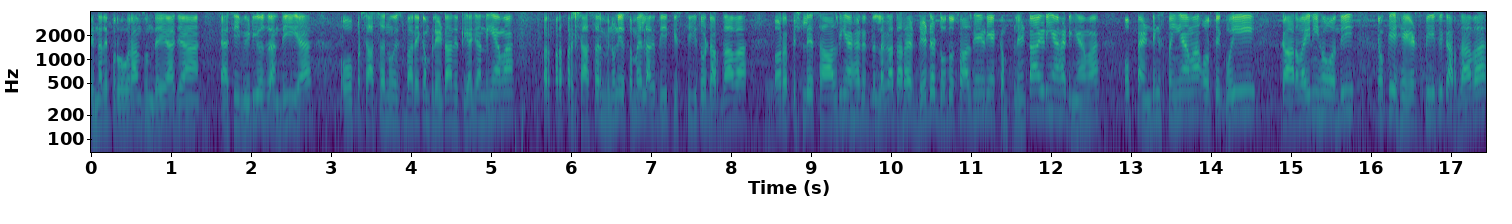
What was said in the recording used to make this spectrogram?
ਇਹਨਾਂ ਦੇ ਪ੍ਰੋਗਰਾਮਸ ਹੁੰਦੇ ਆ ਜਾਂ ਐਸੀ ਵੀਡੀਓਜ਼ ਆਂਦੀ ਆ ਉਹ ਪ੍ਰਸ਼ਾਸਨ ਨੂੰ ਇਸ ਬਾਰੇ ਕੰਪਲੇਂਟਾਂ ਦਿੱਤੀਆਂ ਜਾਂਦੀਆਂ ਵਾ ਪਰ ਪਰ ਪ੍ਰਸ਼ਾਸਨ ਮੈਨੂੰ ਨਹੀਂ ਸਮਝ ਲੱਗਦੀ ਕਿਸ ਚੀਜ਼ ਤੋਂ ਡਰਦਾ ਵਾ। ਔਰ ਪਿਛਲੇ ਸਾਲ ਦੀਆਂ ਸਾਡੇ ਲਗਾਤਾਰ ਡੇਢ ਦੋ ਦੋ ਸਾਲ ਦੀਆਂ ਜਿਹੜੀਆਂ ਕੰਪਲੇਂਟਾਂ ਜਿਹੜੀਆਂ ਸਾਡੀਆਂ ਵਾ ਉਹ ਪੈਂਡਿੰਗਸ ਪਈਆਂ ਵਾ ਔਰ ਤੇ ਕੋਈ ਕਾਰਵਾਈ ਨਹੀਂ ਹੋਉਂਦੀ ਕਿਉਂਕਿ ਹੇਟ ਸਪੀਚ ਕਰਦਾ ਵਾ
